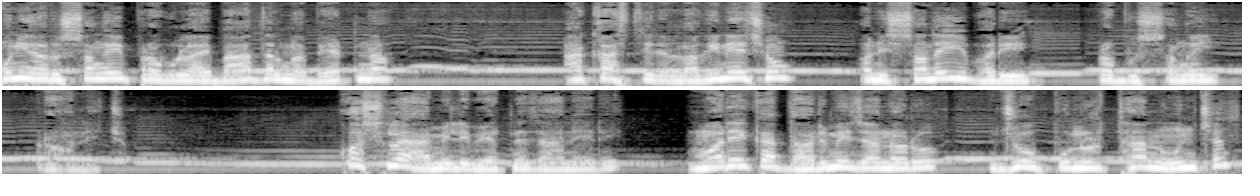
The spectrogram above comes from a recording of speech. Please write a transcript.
उनीहरूसँगै प्रभुलाई बादलमा भेट्न आकाशतिर लगिनेछौँ अनि सधैँभरि प्रभुसँगै रहनेछौँ। कसलाई हामीले भेट्न जाने रे? मरेका धर्मीजनहरू जो पुनरुत्थान हुन्छन्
